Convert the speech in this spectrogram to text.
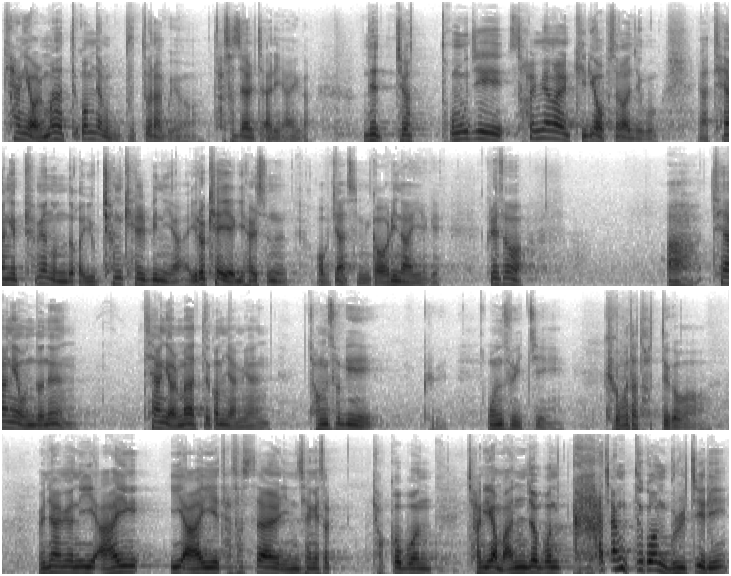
태양이 얼마나 뜨겁냐고 묻더라고요. 다섯 살짜리 아이가. 근데 제가 도무지 설명할 길이 없어가지고 야 태양의 표면 온도가 6천 켈빈이야 이렇게 얘기할 수는 없지 않습니까 어린 아이에게 그래서 아 태양의 온도는 태양이 얼마나 뜨겁냐면 정수기 그 온수 있지 그거보다 더 뜨거워 왜냐하면 이 아이 이 아이의 다섯 살 인생에서 겪어본 자기가 만져본 가장 뜨거운 물질이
